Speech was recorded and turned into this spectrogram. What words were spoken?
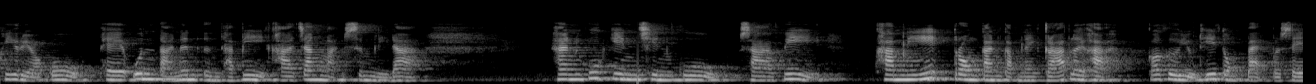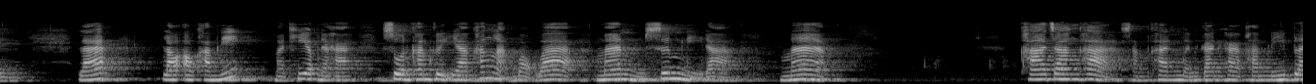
ควิเรียโกเพอุนตาเนินอึงทับบี้คาจังหมันซึมนีดาฮันกุกินชินกูซาควิคำนี้ตรงกันกับในกราฟเลยค่ะ ก็คืออยู่ที่ตรง 8%และ เราเอาคำนี้มาเทียบนะคะ ส่วนคำกริยาข้างหลังบอกว่า มันซึมหนีดามาก คาจังค่ะสำคัญเหมือนกันค่ะคำนี้แปล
